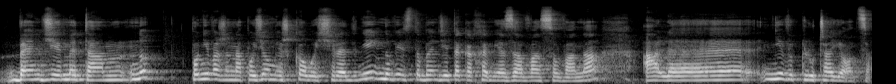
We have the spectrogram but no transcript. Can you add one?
Będziemy tam, no ponieważ na poziomie szkoły średniej, no więc to będzie taka chemia zaawansowana, ale nie wykluczająca.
